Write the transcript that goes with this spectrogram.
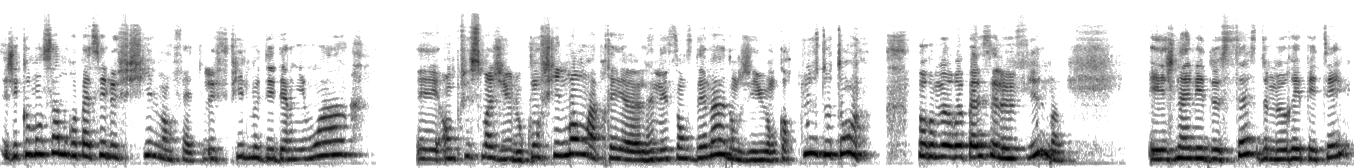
j'ai commencé à me repasser le film, en fait, le film des derniers mois. Et en plus, moi, j'ai eu le confinement après euh, la naissance d'Emma, donc j'ai eu encore plus de temps pour me repasser le film. Et je n'avais de cesse de me répéter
